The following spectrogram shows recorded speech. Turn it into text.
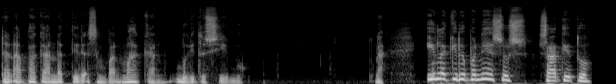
dan apakah Anda tidak sempat makan begitu sibuk. Nah, inilah kehidupan Yesus saat itu.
